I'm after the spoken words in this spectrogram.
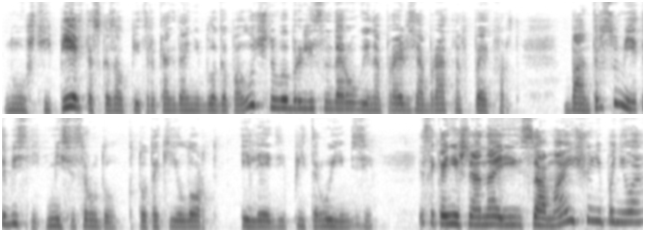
«Ну уж теперь-то», — сказал Питер, когда они благополучно выбрались на дорогу и направились обратно в Пекфорд. «Бантер сумеет объяснить миссис Рудл, кто такие лорд и леди Питер Уимзи, если, конечно, она и сама еще не поняла».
